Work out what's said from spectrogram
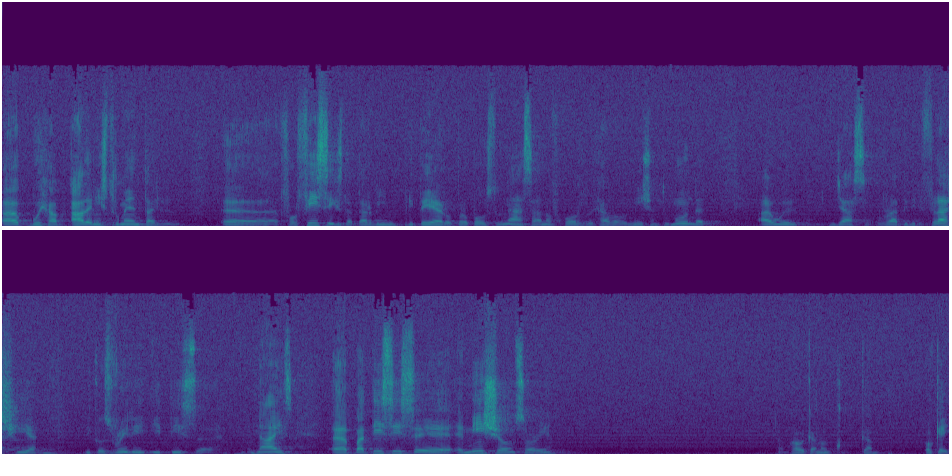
Uh, we have other instrumental uh, for physics that are being prepared or proposed to NASA, and of course we have our mission to moon that I will just rapidly flash here because really it is uh, nice. Uh, but this is a, a, mission, sorry. Somehow I cannot come. Okay.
